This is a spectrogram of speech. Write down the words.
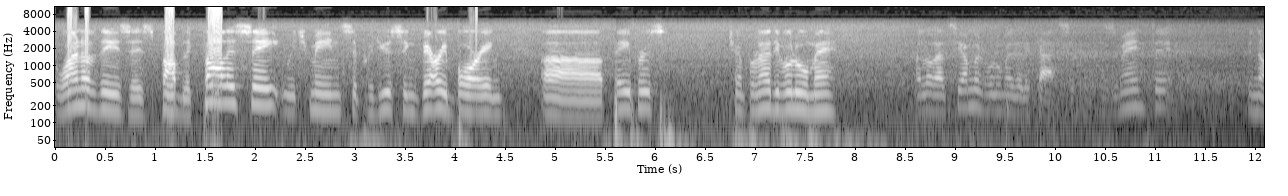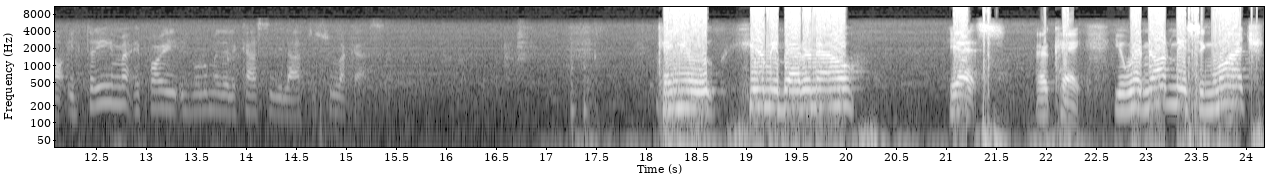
One of these is public policy, which means uh, producing very boring uh, papers. C'è un problema di volume? Allora alziamo il volume delle casse. No, il trim e poi il volume delle casse di lato sulla cassa. Can you hear me better now? Yes. Okay. You were not missing much,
